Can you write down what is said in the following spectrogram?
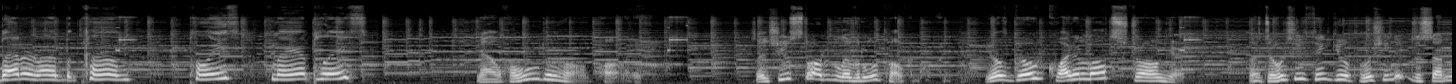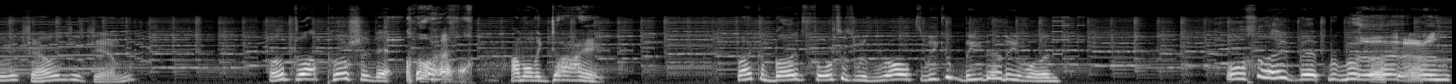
better I become. Please, may I please? Now hold on, Polly. Since you started living with Pokemon, you have grown quite a lot stronger. But don't you think you're pushing it to suddenly challenge a gym? I'm not pushing it. I'm only dying. If I combine forces with Ralts, we can beat anyone. Oh, hi, Batman.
